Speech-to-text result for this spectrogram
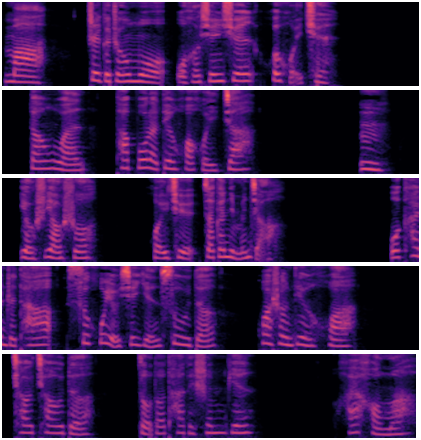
妈，这个周末我和轩轩会回去。当晚他拨了电话回家。嗯，有事要说，回去再跟你们讲。我看着他，似乎有些严肃的挂上电话，悄悄的走到他的身边。还好吗？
